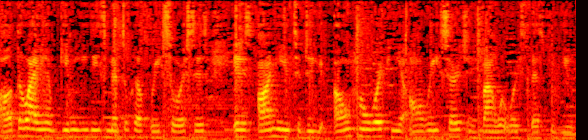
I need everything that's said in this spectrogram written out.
although I am giving you these mental health resources, it is on you to do your own homework and your own research and find what works best for you.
